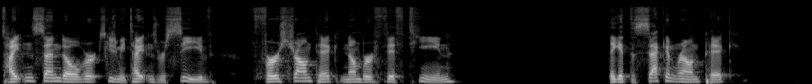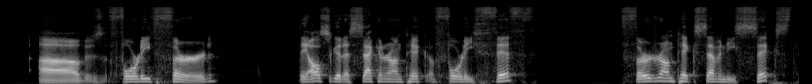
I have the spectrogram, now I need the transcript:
Titans send over, excuse me, Titans receive first round pick number 15. They get the second round pick of it was the 43rd. They also get a second round pick of 45th, third round pick 76th.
